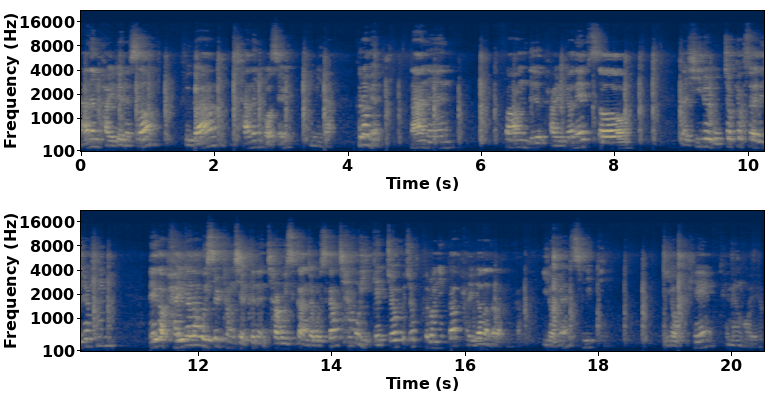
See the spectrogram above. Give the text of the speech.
나는 발견했어. 그가 자는 것을 입니다. 그러면 나는 found 발견했어. 자, he를 목적격 써야 되죠. him. 내가 발견하고 있을 당시에 그는 자고 있을까 안 자고 있을까? 자고 있겠죠. 그죠? 그러니까 발견하다라니까. 이러면 sleeping. 이렇게 되는 거예요.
